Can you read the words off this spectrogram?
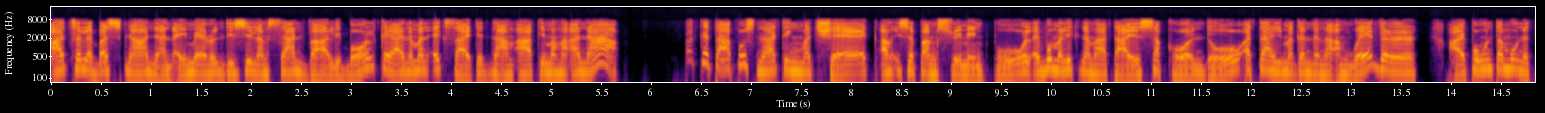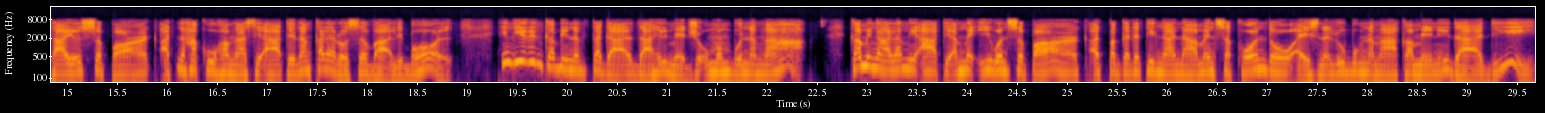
at sa labas nga niyan ay meron din silang sand volleyball kaya naman excited na ang ating mga anak. Pagkatapos nating ma-check ang isa pang swimming pool ay bumalik na nga tayo sa kondo at dahil maganda na ang weather ay pumunta muna tayo sa park at nakakuha nga si ate ng kalaro sa volleyball. Hindi rin kami nagtagal dahil medyo umambon na nga. Kami nga lang ni ate ang naiwan sa park at pagdating nga namin sa kondo ay sinalubong na nga kami ni daddy.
